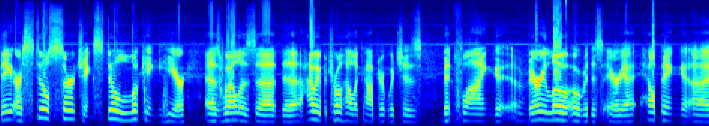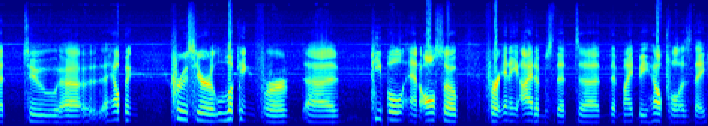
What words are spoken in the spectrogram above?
They are still searching, still looking here, as well as uh, the Highway Patrol helicopter, which has been flying uh, very low over this area, helping uh, to uh, helping crews here looking for people and also for any items that that might be helpful as they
